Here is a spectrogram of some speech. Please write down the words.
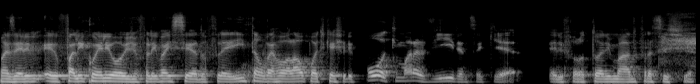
Mas ele, eu falei com ele hoje, eu falei mais cedo. Eu falei, então, vai rolar o podcast? Ele, pô, que maravilha, não sei o que. Ele falou, tô animado para assistir.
